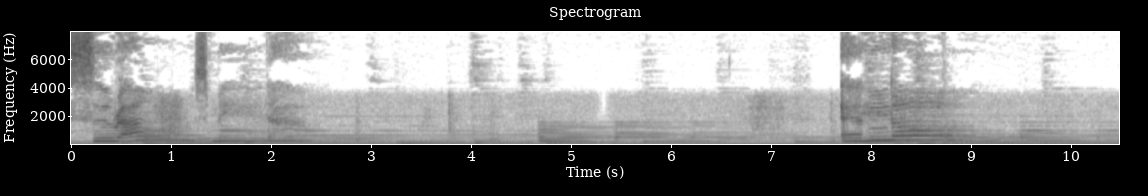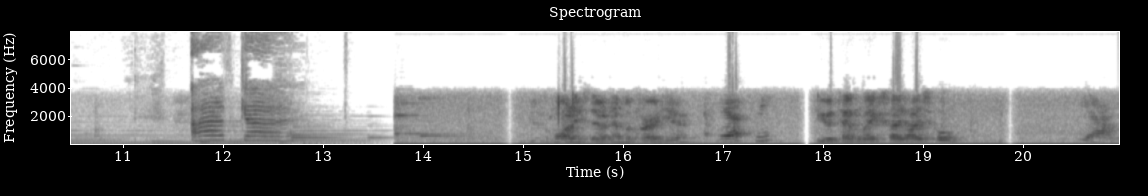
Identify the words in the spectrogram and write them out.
surrounds me now. And all I've got. Good morning, is there an Emma Bird here? Yes, me. Do you attend Lakeside High School? Yeah.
